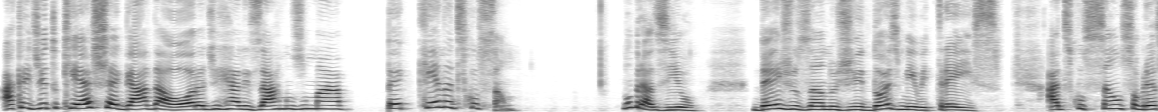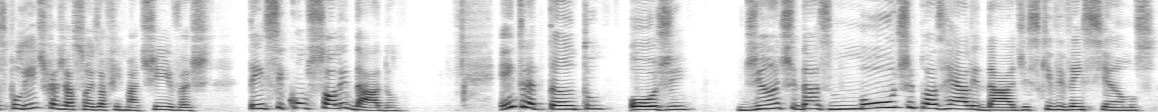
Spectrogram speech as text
Acredito que é chegada a hora de realizarmos uma pequena discussão. No Brasil, Desde os anos de 2003, a discussão sobre as políticas de ações afirmativas tem se consolidado. Entretanto, hoje, diante das múltiplas realidades que vivenciamos,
